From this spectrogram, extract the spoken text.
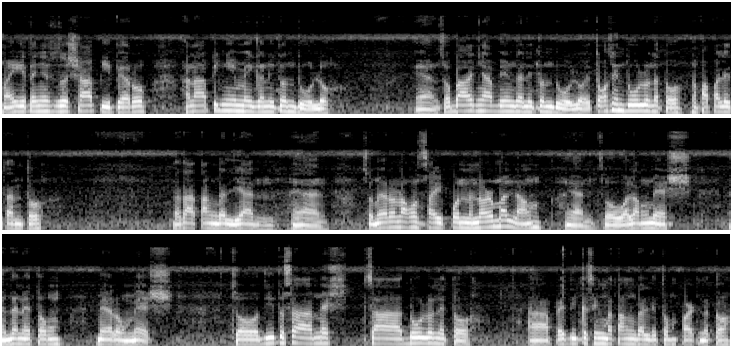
Makikita nyo sa Shopee pero hanapin nyo yung may ganitong dulo. Yan. So bakit nga ba yung ganitong dulo? Ito kasi dulo na to, napapalitan to. Natatanggal yan. Ayan. So meron akong siphon na normal lang. Ayan. So walang mesh. And then itong merong mesh. So dito sa mesh sa dulo nito, ah pwedeng kasing matanggal itong part na to.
